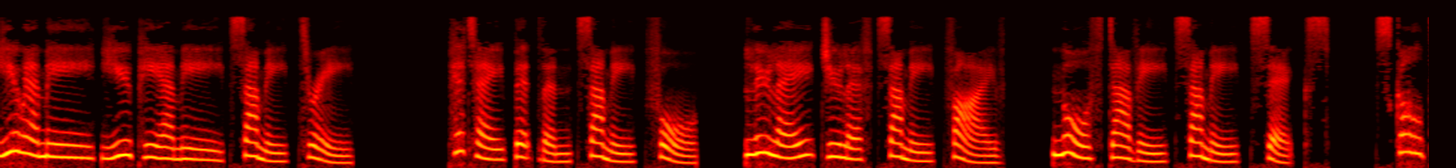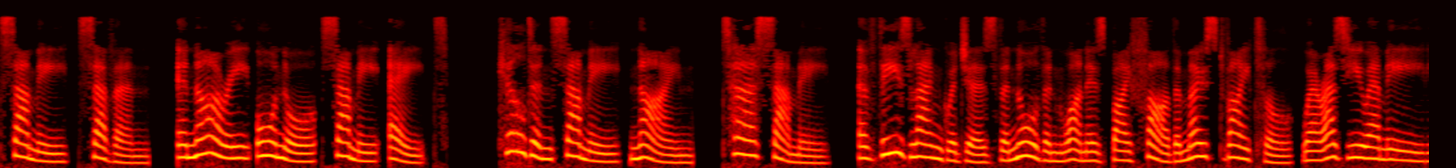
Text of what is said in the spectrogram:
UME UPME Sami, 3. Pite, Bitthon, Sami, 4. Lule, Julev, Sami, 5. North Davvi, Sami, 6. Skolt Sami, 7. Inari, Ornor, Sami, 8. Kildin Sami, 9. Tur Sami. Of these languages the northern one is by far the most vital, whereas Ume,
